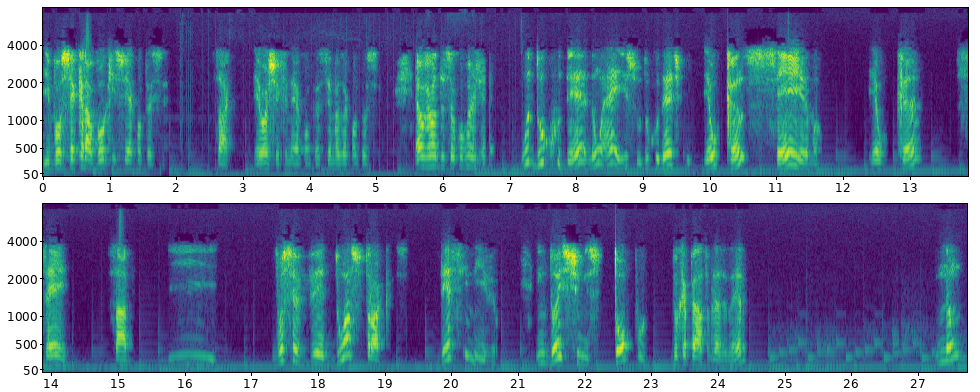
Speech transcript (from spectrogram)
E você cravou que isso ia acontecer. Saca? Eu achei que não ia acontecer, mas aconteceu. É o que aconteceu com o Rogério. O Duco D não é isso. O Duco D é tipo, eu cansei, irmão. Eu cansei. Sabe? E você vê duas trocas desse nível em dois times topo do Campeonato Brasileiro. Não,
